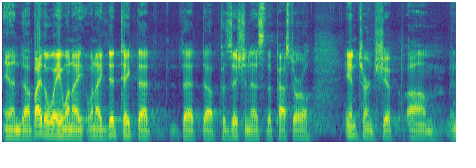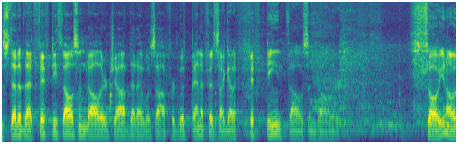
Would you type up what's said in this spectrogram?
And uh, by the way, when I, when I did take that, that uh, position as the pastoral internship, um, instead of that $50,000 job that I was offered with benefits, I got a $15,000. So, you know,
